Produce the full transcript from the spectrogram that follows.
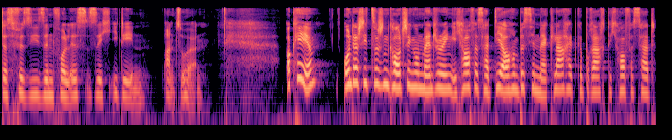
das für sie sinnvoll ist, sich Ideen anzuhören. Okay, Unterschied zwischen Coaching und Mentoring. Ich hoffe, es hat dir auch ein bisschen mehr Klarheit gebracht. Ich hoffe, es hat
